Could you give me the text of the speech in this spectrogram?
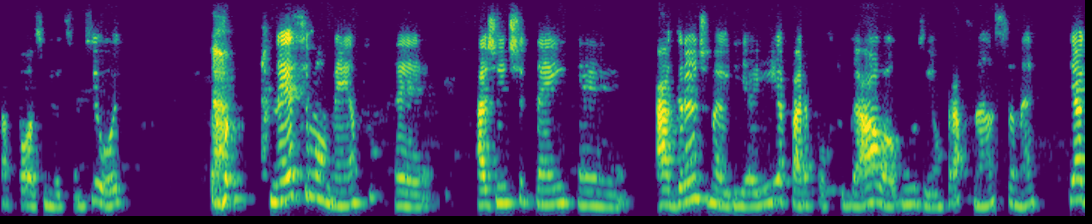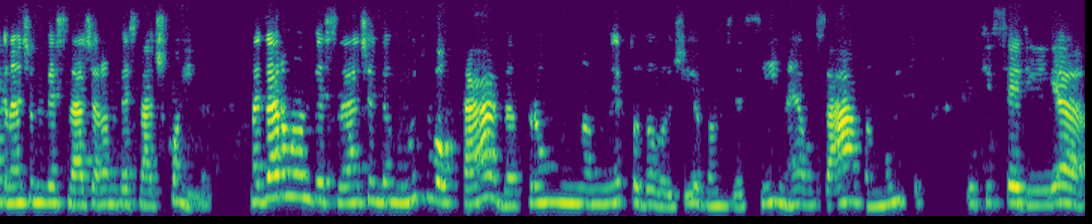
após 1808, nesse momento, é, a gente tem, é, a grande maioria ia para Portugal, alguns iam para a França, né? e a grande universidade era a Universidade de Coimbra. Mas era uma universidade ainda muito voltada para uma metodologia, vamos dizer assim, né? usava muito o que seria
